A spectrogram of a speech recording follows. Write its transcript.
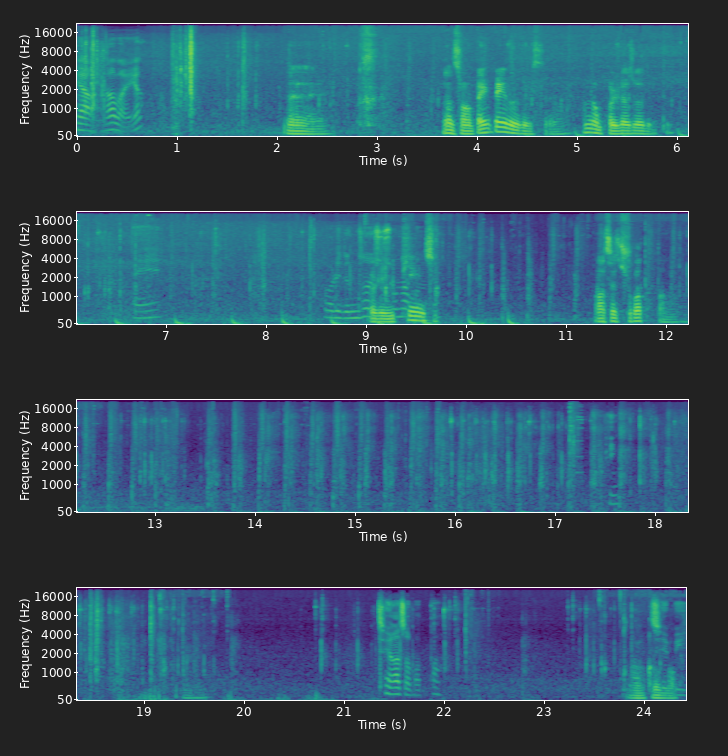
걔 안 나와요? 네. 그냥 저랑 뺑뺑이 돌고 있어요. 한 명 벌려줘야 될 듯. 네. 우리 능선 여기 씨 이핑 집. 아, 쟤 죽었다. 핑. 제가 잡았다. 아, 그럼 막 제비리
